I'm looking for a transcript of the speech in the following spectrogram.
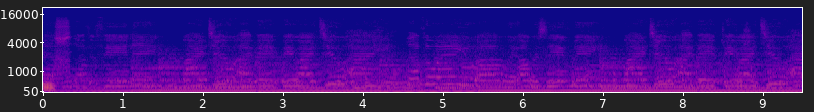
Oof. Love the feeling. Why do I, baby? Why do I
